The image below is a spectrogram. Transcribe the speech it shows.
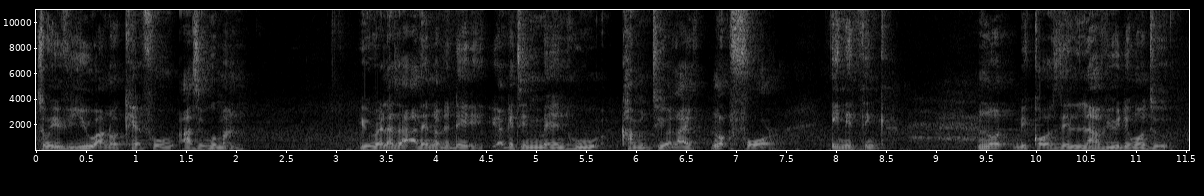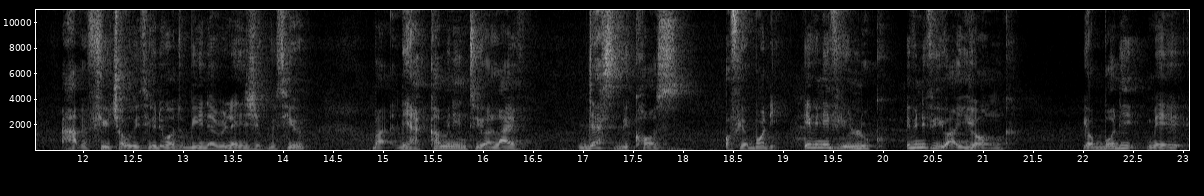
So if you are not careful as a woman you realize that at the end of the day you are getting men who come into your life not for anything not because they love you they want to have a future with you they want to be in a relationship with you but they are coming into your life just because of your body. Even if you look even if you are young your body may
